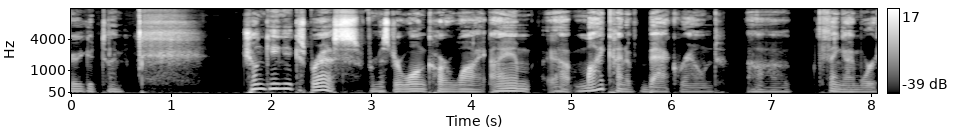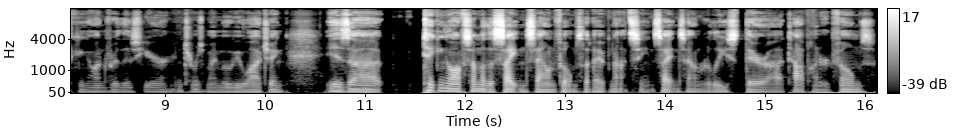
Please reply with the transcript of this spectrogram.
very good time. Chungking Express for Mr. Wong Kar Wai. I am uh, my kind of background uh, thing I'm working on for this year in terms of my movie watching is uh, taking off some of the Sight and Sound films that I have not seen. Sight and Sound released their uh, top 100 films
